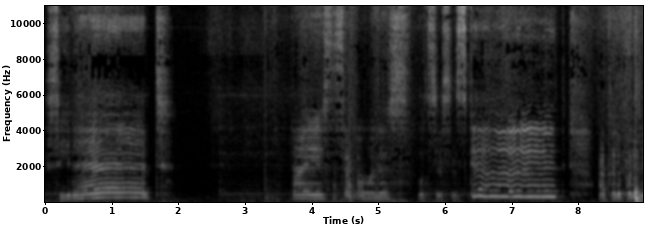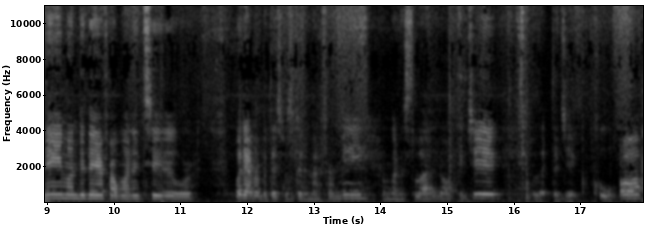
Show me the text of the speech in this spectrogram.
See that? Nice. Second one is, looks this is good. I could have put a name under there if I wanted to or whatever, but this was good enough for me. I'm gonna slide it off the jig, let the jig cool off.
